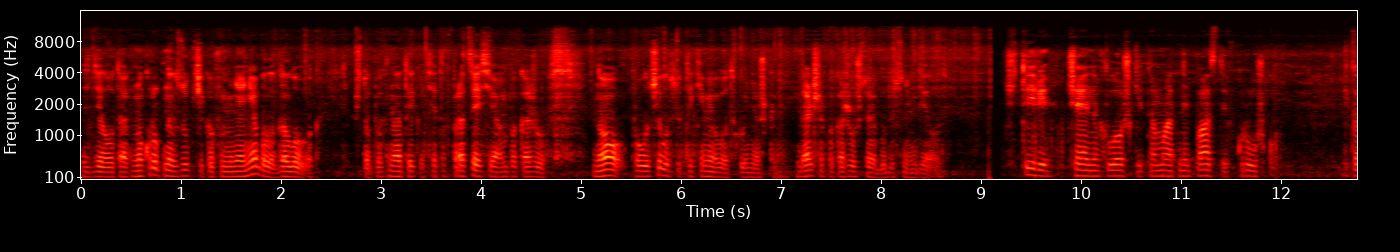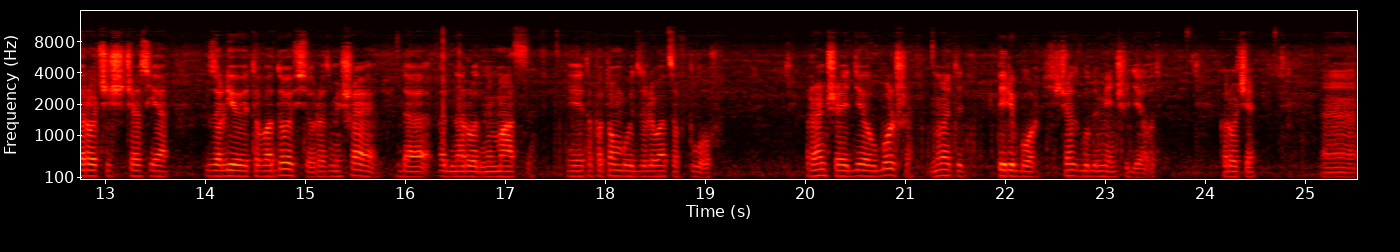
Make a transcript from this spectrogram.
сделал так. Но крупных зубчиков у меня не было, головок. Чтобы их натыкать. Это в процессе я вам покажу. Но получилось вот такими вот хуйнюшками. Дальше покажу, что я буду с ним делать. 4 чайных ложки томатной пасты в кружку. И, короче, сейчас я залью это водой, все размешаю до однородной массы. И это потом будет заливаться в плов. Раньше я делал больше, но это перебор. Сейчас буду меньше делать. Короче, э,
